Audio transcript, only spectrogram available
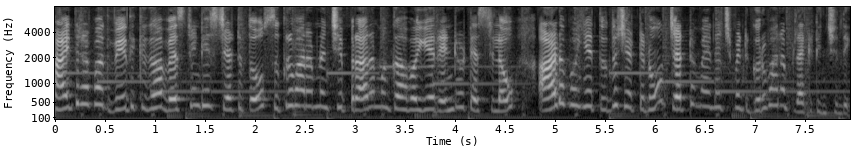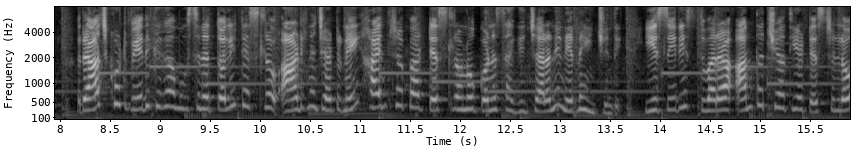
హైదరాబాద్ వేదికగా వెస్టిండీస్ జట్టుతో శుక్రవారం నుంచి ప్రారంభం కాబోయే రెండో టెస్టులో ఆడబోయే తుది జట్టును జట్టు మేనేజ్మెంట్ గురువారం ప్రకటించింది. రాజ్కోట్ వేదికగా ముగిసిన తొలి టెస్టులో ఆడిన జట్టునే హైదరాబాద్ టెస్టులోనూ కొనసాగించాలని నిర్ణయించింది. ఈ సిరీస్ ద్వారా అంతర్జాతీయ టెస్టులో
